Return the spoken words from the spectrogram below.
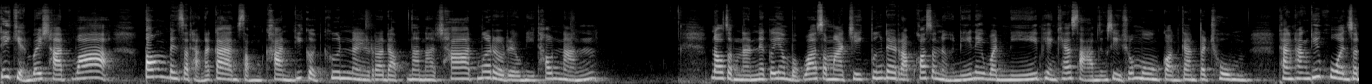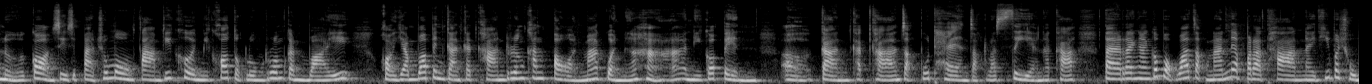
ที่เขียนไว้ชัดว่าต้องเป็นสถานการณ์สำคัญที่เกิดขึ้นในระดับนานาชาติเมื่อเร็วๆนี้เท่านั้น นอกจากนั้นเนี่ยก็ยังบอกว่าสมาชิกเพิ่งได้รับข้อเสนอนี้ในวันนี้เพียงแค่ 3-4 ชั่วโมงก่อนการประชุมทั้งๆทที่ควรเสนอก่อน 48 ชั่วโมงตามที่เคยมีข้อตกลงร่วมกันไว้ ขอย้ำว่าเป็นการคัดค้านเรื่องขั้นตอนมากกว่าเนื้อหา อันนี้ก็เป็นการคัดค้านจากผู้แทนจากรัสเซียนะคะ แต่รายงานก็บอกว่าจากนั้นเนี่ยประธานในที่ประชุม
